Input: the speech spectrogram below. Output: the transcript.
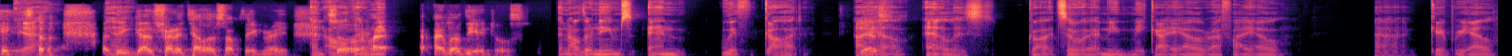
Yeah. so I Yeah. think God's trying to tell us something, right? and all So their na- I, I love the angels. and all their names end with God. Yes. Il El is God. So I mean, Mikael, Raphael, uh, Gabriel,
